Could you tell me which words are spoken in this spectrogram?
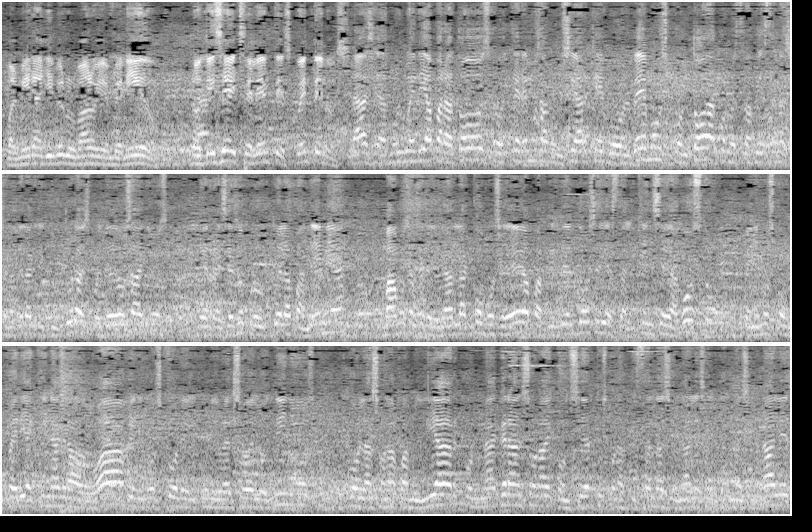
Palmira, Gilbert Urbano, bienvenido. Noticias excelentes, cuéntenos. Gracias, muy buen día para todos. Hoy queremos anunciar que volvemos con toda con nuestra Fiesta Nacional de la Agricultura después de dos años de receso producto de la pandemia. Vamos a celebrarla como se debe a partir del 12 y hasta el 15 de agosto. Venimos con Feria en Grado A, venimos con el Universo de los Niños, con la zona familiar, con una gran zona de conciertos con artistas nacionales e internacionales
